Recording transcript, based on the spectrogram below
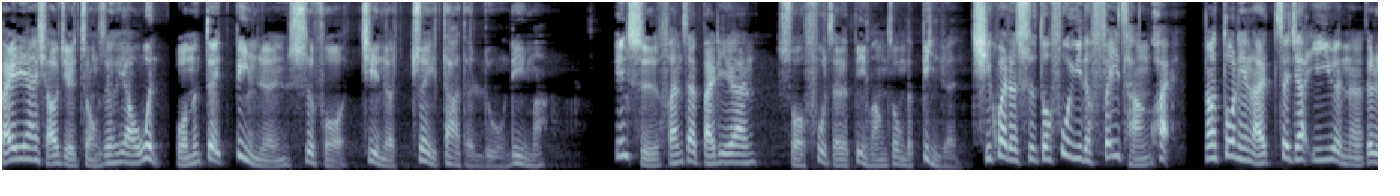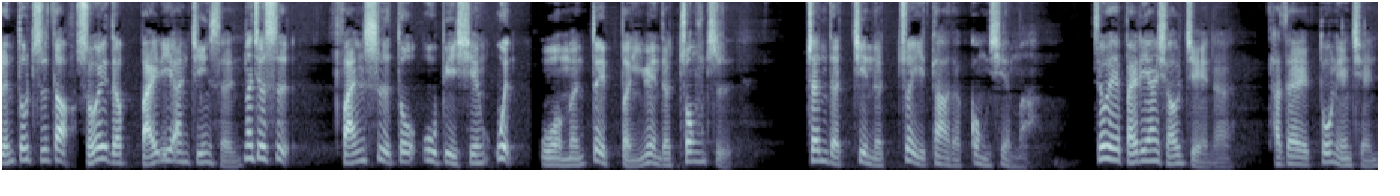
白丽安小姐总是要问我们对病人是否尽了最大的努力吗？因此，凡在白丽安所负责的病房中的病人，奇怪的是都复愈的非常快。那么多年来，这家医院呢的人都知道，所谓的白丽安精神，那就是凡事都务必先问我们对本院的宗旨真的尽了最大的贡献吗？这位白丽安小姐呢，她在多年前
